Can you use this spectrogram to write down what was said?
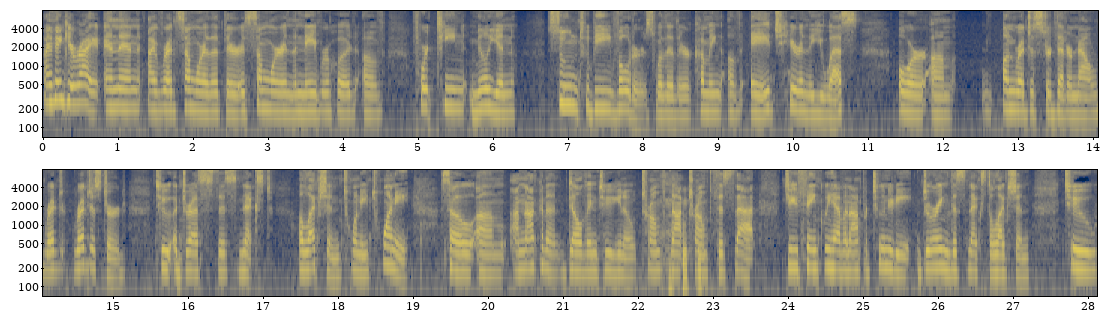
I think you're right. And then I've read somewhere that there is somewhere in the neighborhood of 14 million soon to be voters, whether they're coming of age here in the U.S. or um, unregistered that are now reg- registered to address this next election 2020 so um, i'm not going to delve into you know trump not trump this that. Do you think we have an opportunity during this next election to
